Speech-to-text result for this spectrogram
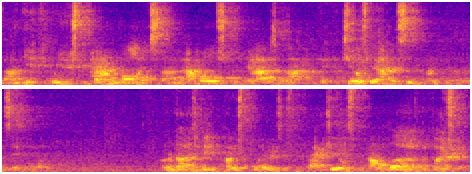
Now, we used to pound the ball inside. I'm old school guys, and I, it kills me. I don't see the players anymore. Or not as many post players. As that kills me. I love the post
